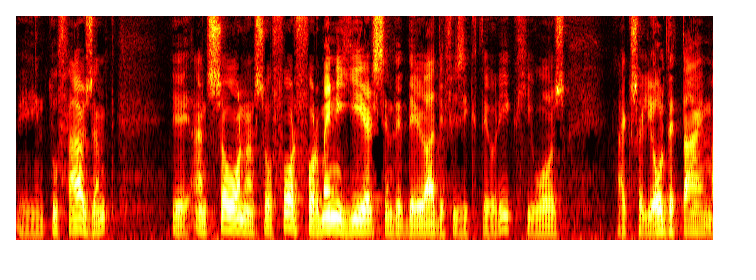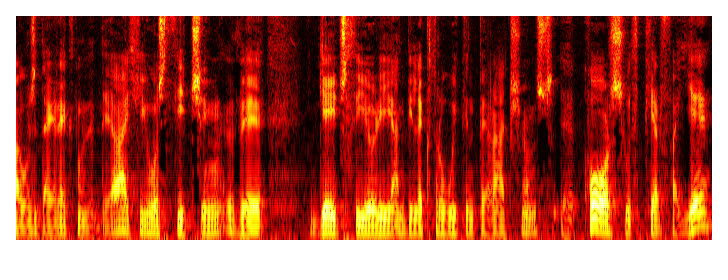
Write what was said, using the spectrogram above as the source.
in 2000, uh, and so on and so forth. For many years in the DEA de Physique Théorique, he was actually all the time I was directing the DEA, he was teaching the gauge theory and electroweak interactions uh, course with Pierre Fayet.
